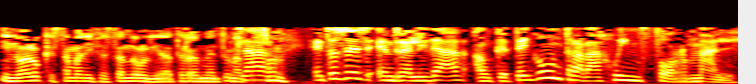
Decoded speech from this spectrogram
y no a lo que está manifestando unilateralmente una claro. persona. Entonces, en realidad, aunque tenga un trabajo informal,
